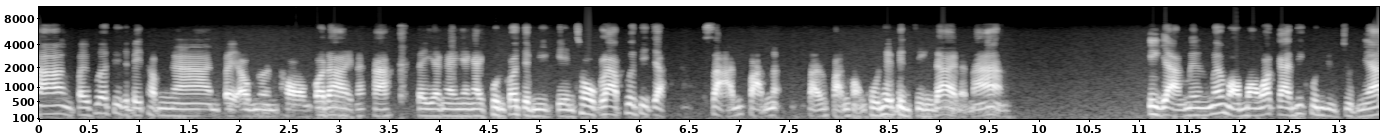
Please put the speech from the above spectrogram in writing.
ทางไปเพื่อที่จะไปทำงานไปเอาเงินทองก็ได้นะคะ แต่ยังไงยังไงคุณก็จะมีเกณฑ์โชคลาภเพื่อที่จะสารฝันสารฝันของคุณให้เป็นจริงได้นะนะ อีกอย่างหนึ่งแม่หมอมองว่าการที่คุณอยู่จุดเนี้ย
